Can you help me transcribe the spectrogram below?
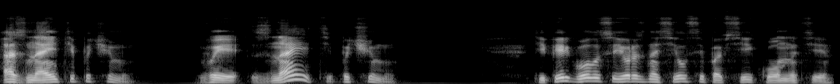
А знаете почему? Вы знаете почему? Теперь голос ее разносился по всей комнате,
